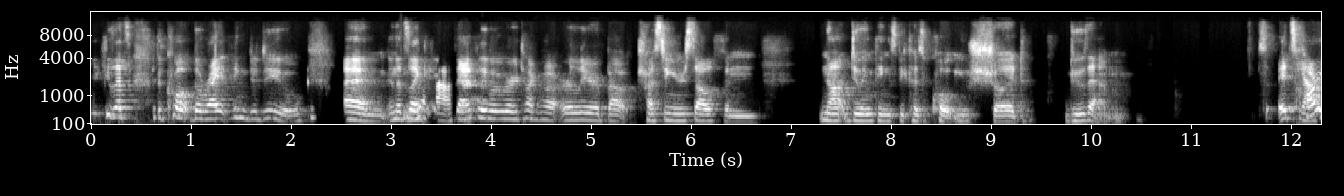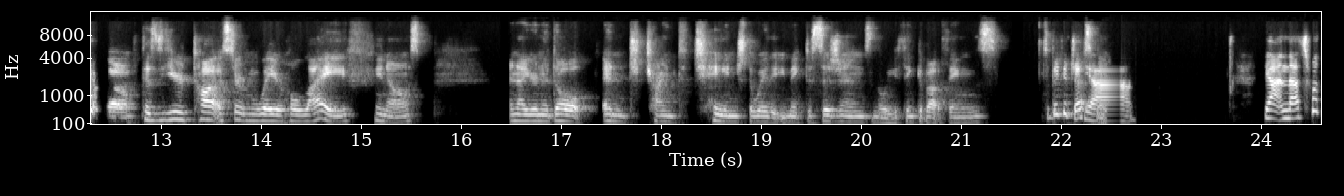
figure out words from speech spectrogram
because that's the quote the right thing to do um, and that's like yeah. exactly what we were talking about earlier about trusting yourself and not doing things because quote you should do them so it's yeah. hard though because you're taught a certain way your whole life you know and now you're an adult and trying to change the way that you make decisions and the way you think about things it's a big adjustment. Yeah. Yeah and that's what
